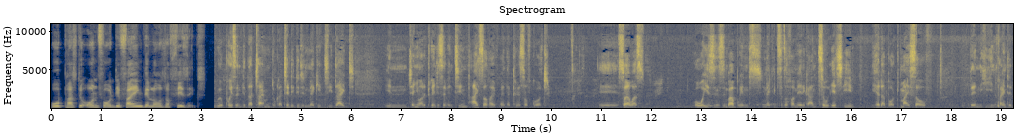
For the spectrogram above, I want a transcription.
who passed on for defying the laws of physics. We were poisoned at that time. Dr. Teddy didn't make it. He died in January 2017. I survived by the grace of God. Uh, so I was always in Zimbabwe and United States of America until HE heard about myself. Then he invited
